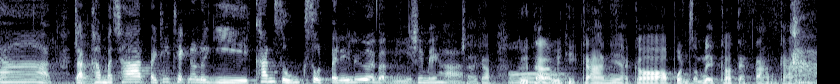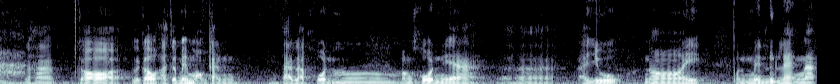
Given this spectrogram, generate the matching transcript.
ยาก จากใช่ครับธรรมชาติไปที่เทคโนโลยีขั้นสูงสุดไปเรื่อยๆ แบบนี้ใช่ไหมคะ ใช่ครับอ๋อคือแต่ละวิธีการเนี่ยก็ผลสำเร็จก็แตกต่างกันค่ะนะฮะก็แล้วก็อาจจะไม่เหมาะกันของแต่ละคนอ๋อบางคนเนี่ยเอ่ออายุน้อยผลไม่รุนแรงนัก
